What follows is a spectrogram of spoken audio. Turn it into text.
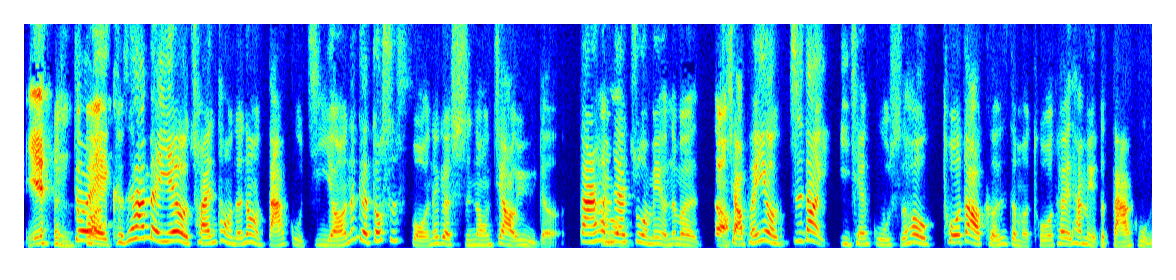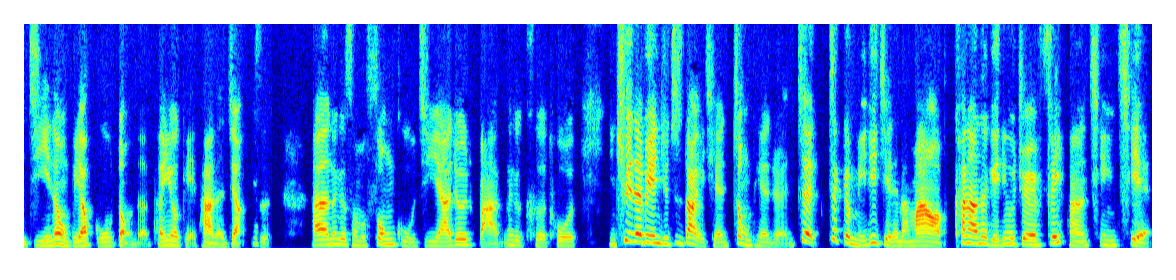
也很对。可是他们也有传统的那种打鼓机哦，那个都是 for 那个石农教育的。当然他们在做没有那么、哦、小朋友知道以前古时候脱稻壳是怎么脱，所以他们有个打鼓机，那种比较古董的朋友给他的这样子。还有那个什么风谷机啊，就是把那个壳脱。你去那边就知道以前种田的人。这这个米粒姐的妈妈哦，看到那个一定会觉得非常的亲切。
